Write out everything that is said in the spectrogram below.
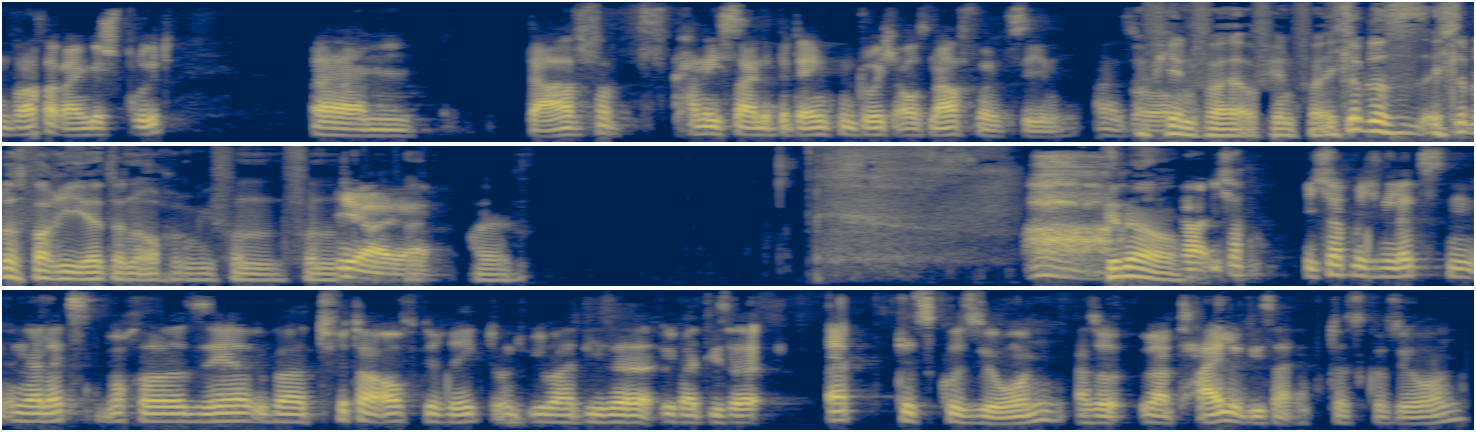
und Wasser reingesprüht. Ähm, da kann ich seine Bedenken durchaus nachvollziehen. Also, Auf jeden Fall, auf jeden Fall. Ich glaube, das ist, ich glaube, das variiert dann auch irgendwie von von. Ja, ja. Fall. Ah, Genau. Ja, ich habe ich hab mich in, letzten, in der letzten Woche sehr über Twitter aufgeregt und über diese, über diese App-Diskussion, also über Teile dieser App-Diskussion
